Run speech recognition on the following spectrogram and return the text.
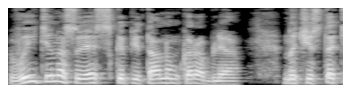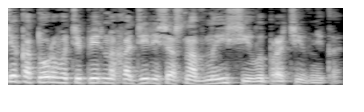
выйти на связь с капитаном корабля, на чистоте которого теперь находились основные силы противника.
